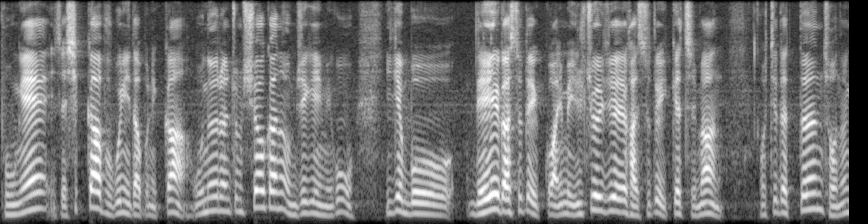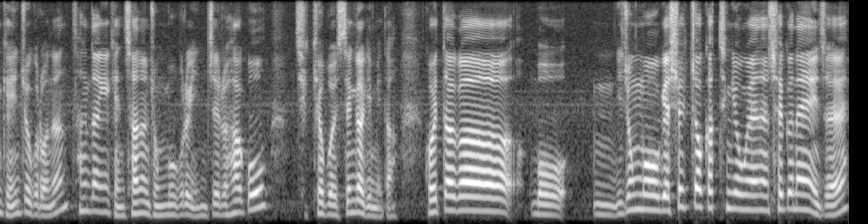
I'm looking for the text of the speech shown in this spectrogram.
봉의 이제 시가 부근이다 보니까 오늘은 좀 쉬어가는 움직임이고 이게 뭐 내일 갈 수도 있고 아니면 일주일 뒤에 갈 수도 있겠지만 어찌됐든 저는 개인적으로는 상당히 괜찮은 종목으로 인지를 하고 지켜볼 생각입니다. 거기다가 뭐 이 종목의 실적 같은 경우에는 최근에 이제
